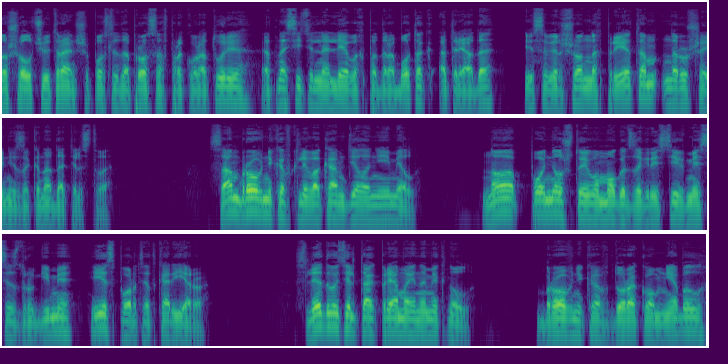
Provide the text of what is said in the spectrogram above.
ушел чуть раньше после допроса в прокуратуре относительно левых подработок отряда и совершенных при этом нарушений законодательства. Сам Бровников к левакам дела не имел, но понял, что его могут загрести вместе с другими и испортят карьеру. Следователь так прямо и намекнул. Бровников дураком не был,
